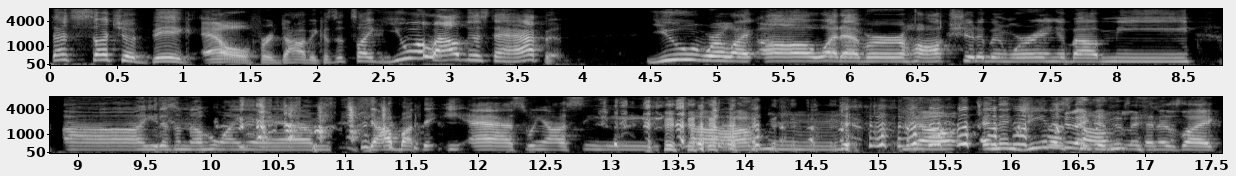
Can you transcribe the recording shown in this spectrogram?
that's such a big L for Dabi because it's like you allowed this to happen. You were like, oh, whatever. Hawks should have been worrying about me. Uh, he doesn't know who I am. y'all about to eat ass when y'all see, uh, you know. And then Jeanist Like, is it comes like- and is like,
